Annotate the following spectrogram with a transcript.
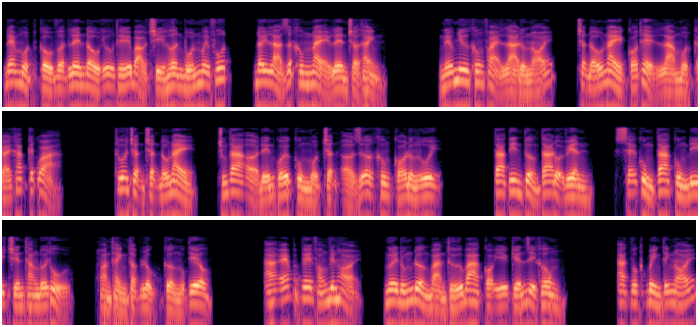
đem một cầu vượt lên đầu ưu thế bảo trì hơn 40 phút, đây là rất không nảy lên trở thành. Nếu như không phải là đường nói, trận đấu này có thể là một cái khác kết quả. Thua trận trận đấu này, chúng ta ở đến cuối cùng một trận ở giữa không có đường lui. Ta tin tưởng ta đội viên sẽ cùng ta cùng đi chiến thắng đối thủ, hoàn thành thập lục cường mục tiêu. AFP phóng viên hỏi, ngươi đúng đường bàn thứ ba có ý kiến gì không? advok bình tĩnh nói,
